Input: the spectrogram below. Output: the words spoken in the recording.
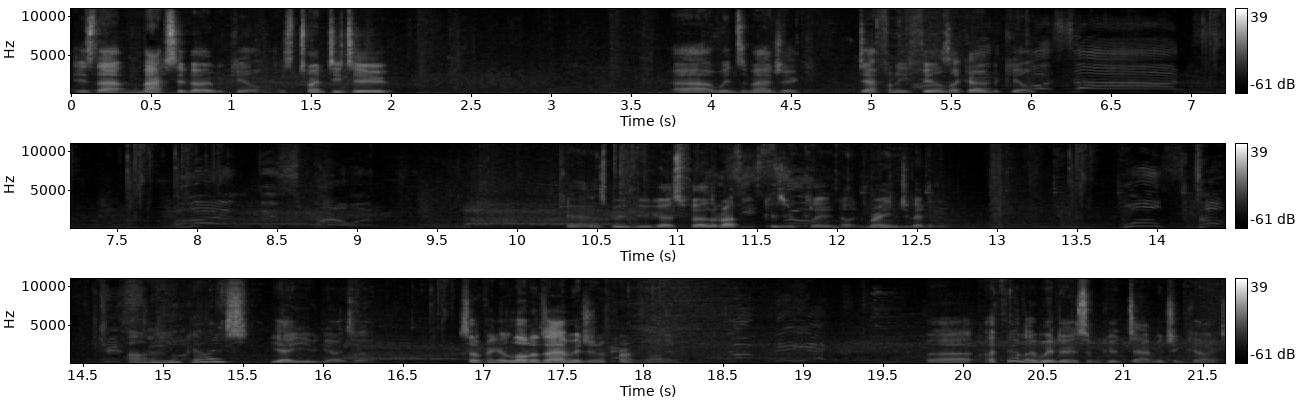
Is that massive overkill? It's 22 uh, Winds of Magic. Definitely feels like overkill. Okay, let's move you guys further up, because you're clearly not in range of anything. Are you guys? Yeah, you guys are. Suffering a lot of damage in the front line. But I feel like we're doing some good damage in kind.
